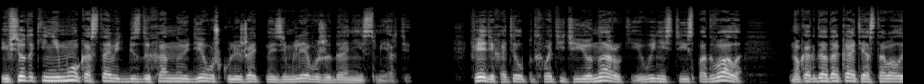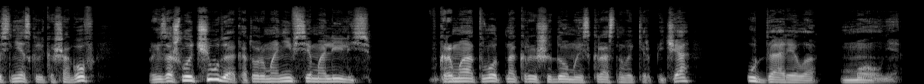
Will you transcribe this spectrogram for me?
и все-таки не мог оставить бездыханную девушку лежать на земле в ожидании смерти. Федя хотел подхватить ее на руки и вынести из подвала, но когда до Кати оставалось несколько шагов, произошло чудо, о котором они все молились. В громоотвод на крыше дома из красного кирпича ударила молния.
